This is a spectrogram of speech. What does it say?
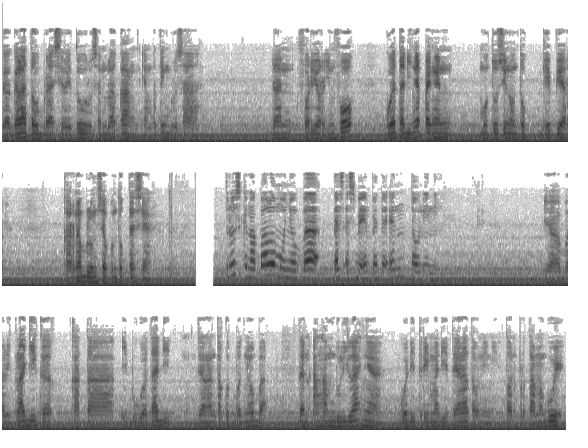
Gagal atau berhasil itu urusan belakang, yang penting berusaha. Dan for your info, gue tadinya pengen mutusin untuk gap year karena belum siap untuk tesnya. Terus kenapa lo mau nyoba tes SBMPTN tahun ini? Ya balik lagi ke kata ibu gue tadi, jangan takut buat nyoba. Dan alhamdulillahnya gue diterima di ITERA tahun ini, tahun pertama gue.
